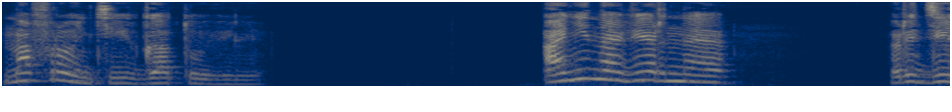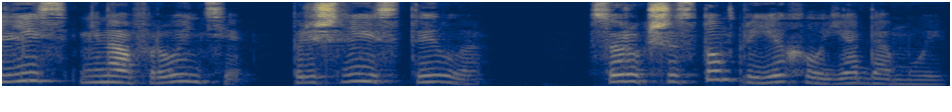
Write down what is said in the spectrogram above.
На фронте их готовили. Они, наверное, родились не на фронте, пришли из тыла. В сорок шестом приехал я домой.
